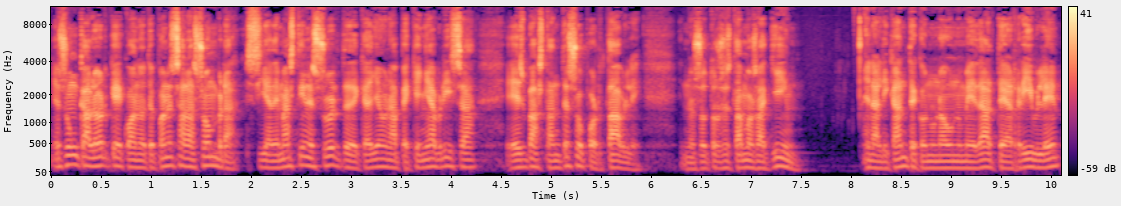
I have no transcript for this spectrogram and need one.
es un calor que cuando te pones a la sombra, si además tienes suerte de que haya una pequeña brisa, es bastante soportable. Nosotros estamos aquí en Alicante con una humedad terrible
